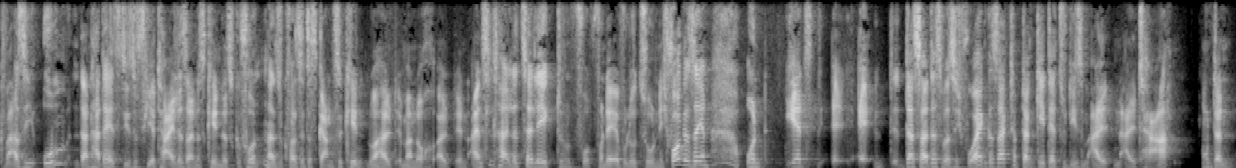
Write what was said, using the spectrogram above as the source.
quasi um, dann hat er jetzt diese vier Teile seines Kindes gefunden, also quasi das ganze Kind nur halt immer noch halt in Einzelteile zerlegt, von der Evolution nicht vorgesehen. Und jetzt, äh, äh, das war das, was ich vorhin gesagt habe, dann geht er zu diesem alten Altar und dann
